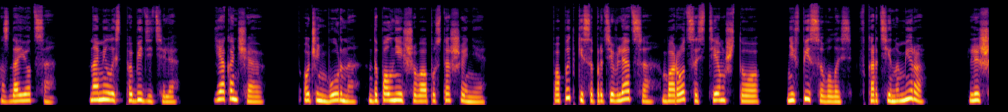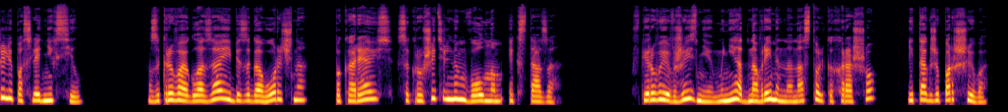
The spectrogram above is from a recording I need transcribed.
сдается. На милость победителя. Я кончаю. Очень бурно, до полнейшего опустошения. Попытки сопротивляться, бороться с тем, что не вписывалось в картину мира, лишили последних сил. Закрываю глаза и безоговорочно покоряюсь сокрушительным волнам экстаза. Впервые в жизни мне одновременно настолько хорошо и так же паршиво,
